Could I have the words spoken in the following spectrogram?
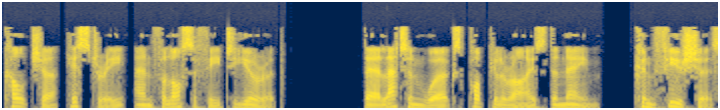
culture, history, and philosophy to Europe. Their Latin works popularized the name, Confucius,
